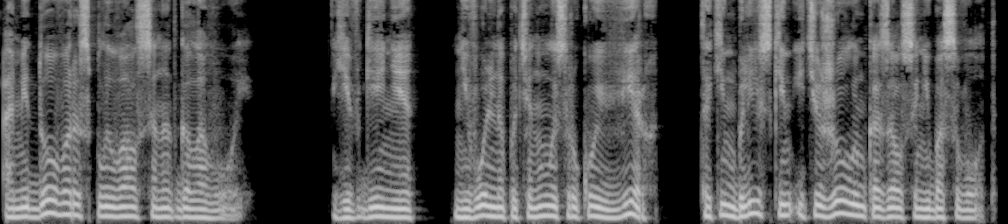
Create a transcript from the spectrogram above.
а медово расплывался над головой. Евгения невольно потянулась рукой вверх, Таким близким и тяжелым казался небосвод.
